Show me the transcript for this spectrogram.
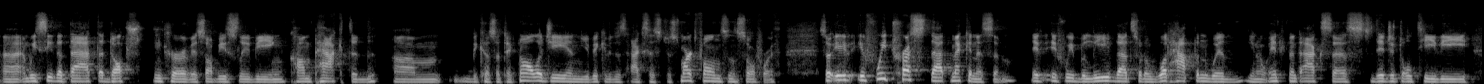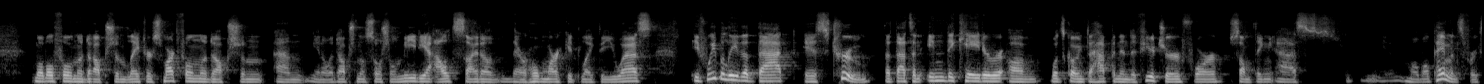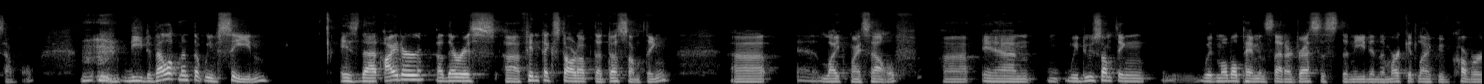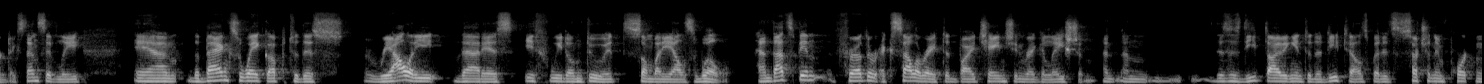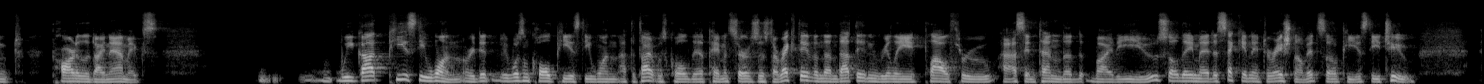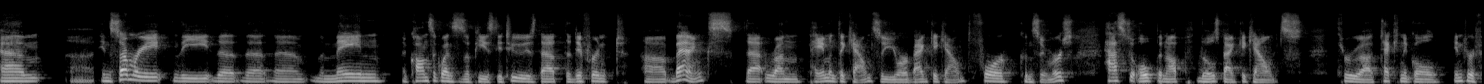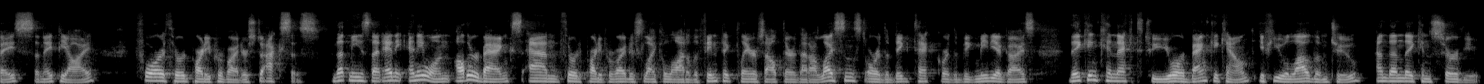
Uh, and we see that that adoption curve is obviously being compacted um, because of technology and ubiquitous access to smartphones and so forth. So if, if we trust that mechanism, if, if we believe that sort of what happened with you know internet access, digital TV, mobile phone adoption, later smartphone adoption, and you know adoption of social media outside of their home market like the US. If we believe that that is true, that that's an indicator of what's going to happen in the future for something as you know, mobile payments, for example, the development that we've seen is that either uh, there is a fintech startup that does something, uh, like myself, uh, and we do something with mobile payments that addresses the need in the market, like we've covered extensively. And the banks wake up to this reality that is, if we don't do it, somebody else will. And that's been further accelerated by change in regulation. And, and this is deep diving into the details, but it's such an important part of the dynamics we got PSD1, or it, did, it wasn't called PSD1 at the time, it was called the Payment Services Directive, and then that didn't really plow through as intended by the EU, so they made a second iteration of it, so PSD2. Um, uh, in summary, the, the, the, the, the main consequences of PSD2 is that the different uh, banks that run payment accounts, so your bank account for consumers, has to open up those bank accounts through a technical interface, an API, for third-party providers to access. That means that any anyone, other banks and third-party providers, like a lot of the fintech players out there that are licensed, or the big tech or the big media guys, they can connect to your bank account if you allow them to, and then they can serve you.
